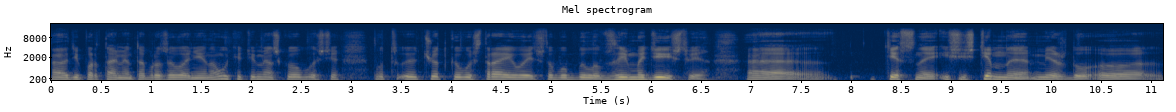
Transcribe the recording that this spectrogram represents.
а, Департамент образования и науки Тюменской области вот э, четко выстраивает, чтобы было взаимодействие э, тесное и системное между э,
